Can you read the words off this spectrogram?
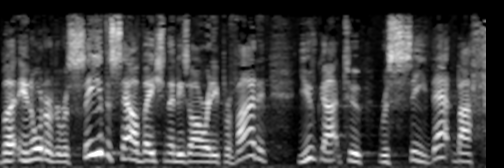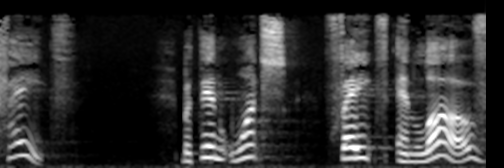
But in order to receive the salvation that He's already provided, you've got to receive that by faith. But then once faith and love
